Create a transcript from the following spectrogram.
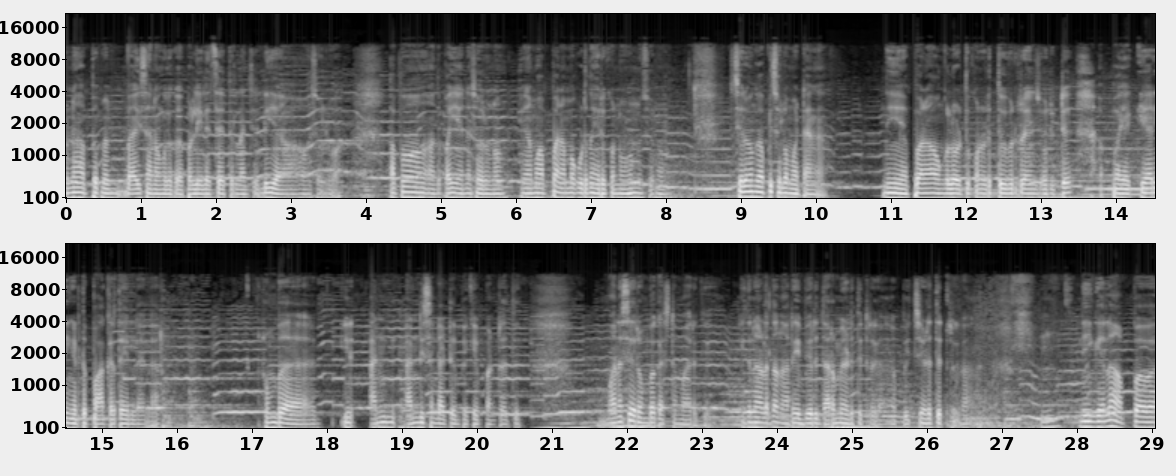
அப்படின்னா அப்போ வயசானவங்களுக்கு பள்ளியில் சேர்த்துடலாம் சொல்லி அவ சொல்லுவாள் அப்போ அந்த பையன் என்ன சொல்லணும்? நம்ம அப்பா நம்ம கூட தான் இருக்கணும்னு சொல்லணும். சிலவங்க அப்படி சொல்ல மாட்டாங்க. நீ அப்பா அவங்களோட கொண்டு எடுத்து விடுறேன்னு சொல்லிட்டு அப்பா கேரிங் எடுத்து பார்க்குறதே இல்லை எல்லாரும். ரொம்ப அன் அன்டிசென்டாட்டு பிகேவ் பண்ணுறது மனசே ரொம்ப கஷ்டமாக இருக்குது இதனால தான் நிறைய பேர் தர்மம் எடுத்துகிட்டு இருக்காங்க பிச்சை எடுத்துகிட்டு இருக்காங்க. நீங்கள் எல்லாம் அப்பாவை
